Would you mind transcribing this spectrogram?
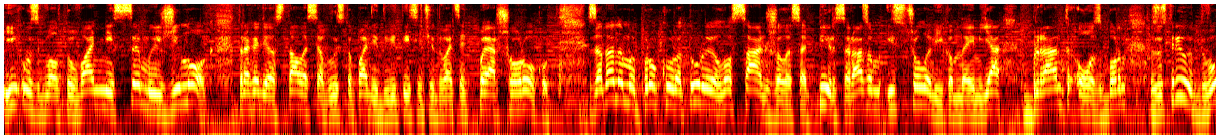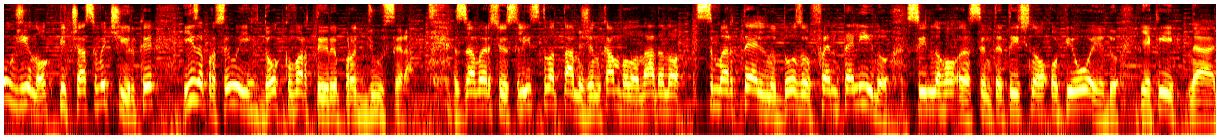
і у зґвалтуванні семи жінок. Трагедія сталася в листопаді 2021 року. За даними прокуратури Лос-Анджелеса, Пірс разом із чоловіком на ім'я Бранд Осборн зустріли двох жінок під час вечірки і запросили їх до квартири продюсера. За версією слідства, там жінкам було надано смертельну дозу фенталіну, сильного е, синтетичного опіоїду, який е,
